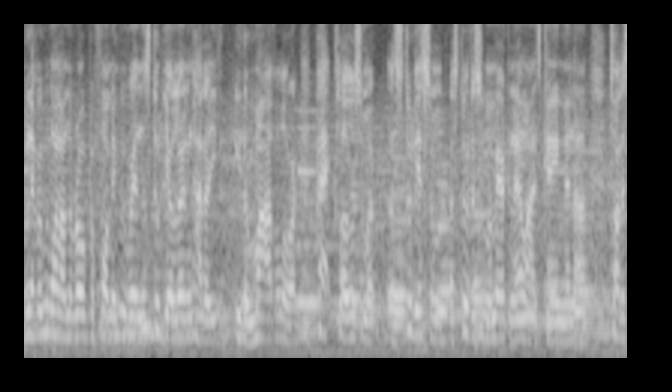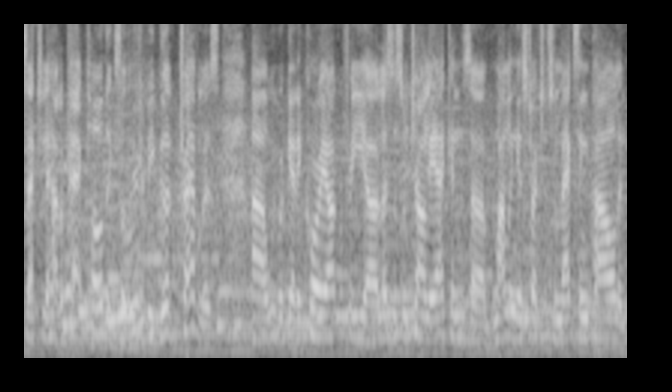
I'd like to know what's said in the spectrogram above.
Whenever we went on the road performing, we were in the studio learning how to either model or pack clothes. From a, a stewardess from a stewardess from American Airlines came and uh, taught us actually how to pack clothing so that we could be good travelers. Uh, we were getting choreography uh, lessons from Cholly Atkins, uh, modeling instructions from Maxine Powell, and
